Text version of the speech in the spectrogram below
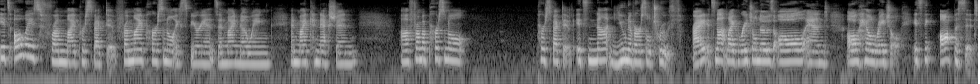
it's always from my perspective, from my personal experience and my knowing and my connection, uh, from a personal perspective. It's not universal truth, right? It's not like Rachel knows all and all hail Rachel. It's the opposite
